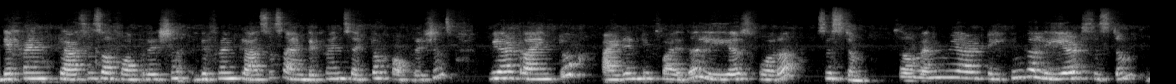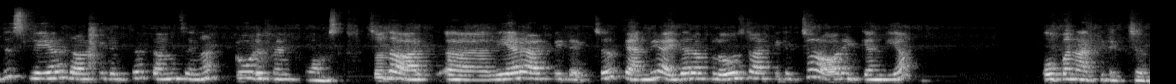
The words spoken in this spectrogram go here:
different classes of operation, different classes and different set of operations we are trying to identify the layers for a system. So when we are taking a layered system, this layered architecture comes in a two different forms. So the arc, uh, layer architecture can be either a closed architecture or it can be a open architecture.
